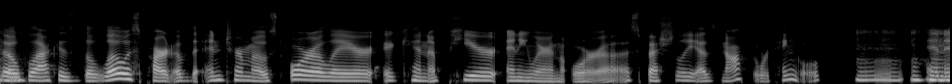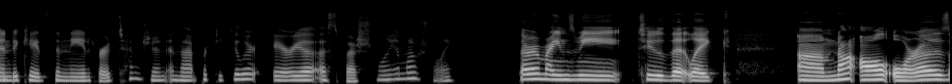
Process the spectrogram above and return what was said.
Though Mm. black is the lowest part of the innermost aura layer, it can appear anywhere in the aura, especially as knots or tangles, Mm, and mhm. indicates the need for attention in that particular area, especially emotionally. that reminds me too that like um not all auras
